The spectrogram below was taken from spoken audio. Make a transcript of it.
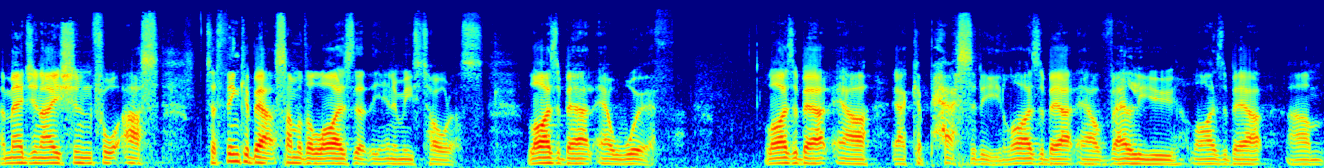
imagination for us to think about some of the lies that the enemy's told us lies about our worth, lies about our, our capacity, lies about our value, lies about um,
